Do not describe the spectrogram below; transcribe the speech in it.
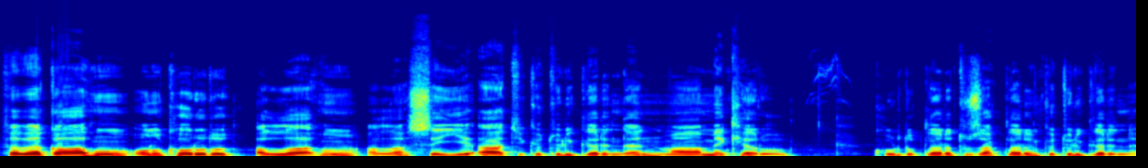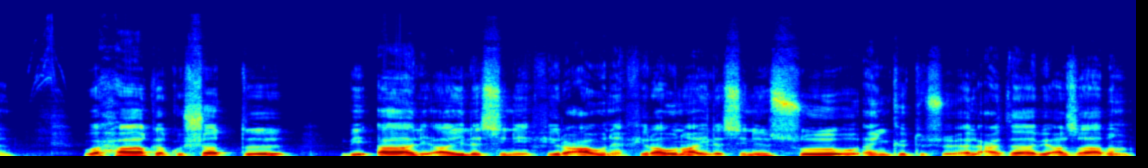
Febekahu onu korudu Allahu Allah seyyiati kötülüklerinden ma mekeru kurdukları tuzakların kötülüklerinden. Ve hâke kuşattı bi ali ailesini Firavune Firavun ailesini su en kötüsü el azabi azabın.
